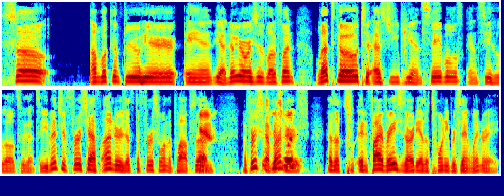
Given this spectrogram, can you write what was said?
So I'm looking through here, and yeah, know your horses, a lot of fun. Let's go to SGPN Stables and see who else we got. So you mentioned first half unders. That's the first one that pops up. Yeah. Now, first half This one- unders has a tw- in five races already has a twenty percent win rate.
